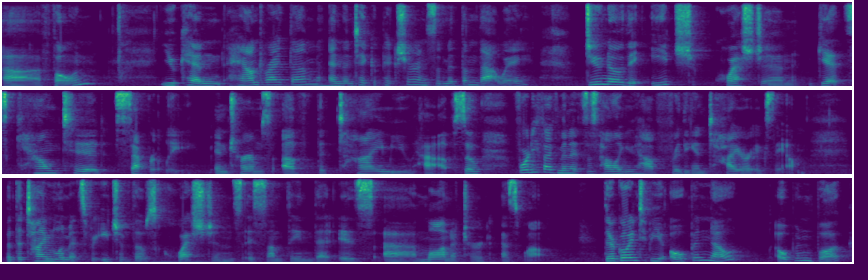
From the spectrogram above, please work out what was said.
uh, phone, you can handwrite them and then take a picture and submit them that way. Do know that each question gets counted separately in terms of the time you have. So 45 minutes is how long you have for the entire exam. But the time limits for each of those questions is something that is uh, monitored as well. They're going to be open note, open book.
